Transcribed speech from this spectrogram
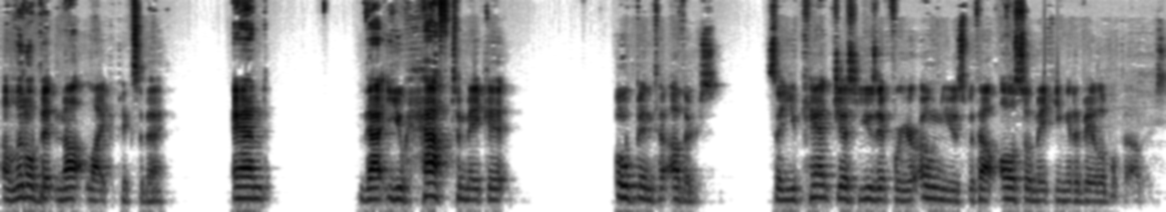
a little bit not like Pixabay. And that you have to make it open to others. So you can't just use it for your own use without also making it available to others.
